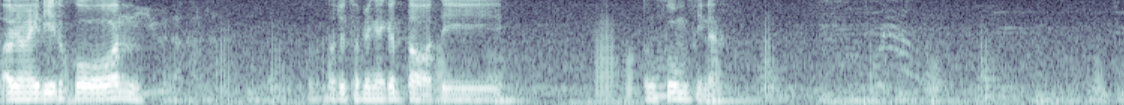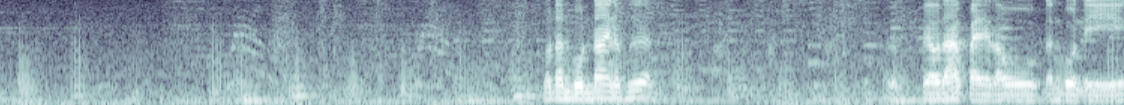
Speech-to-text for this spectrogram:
เอายังไงดีทุกคน เราจะทำยังไงกันต่อดี ต้องซุ่มสินะ เราดันบนได้นะเพื่อนเออไปเอาดาร์กไปเราดันบนเอง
